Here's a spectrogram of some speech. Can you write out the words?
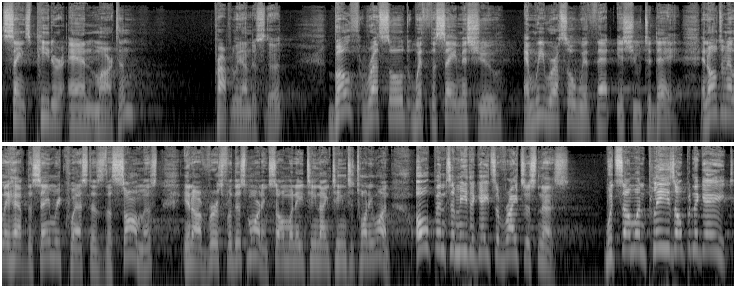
Saints Peter and Martin, properly understood, both wrestled with the same issue and we wrestle with that issue today and ultimately have the same request as the psalmist in our verse for this morning Psalm 118, 19 to 21. Open to me the gates of righteousness. Would someone please open the gate?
